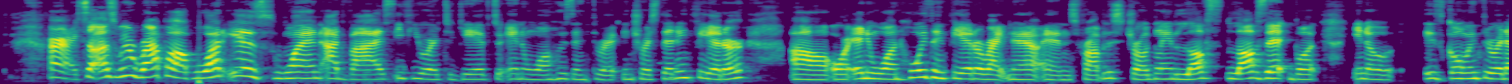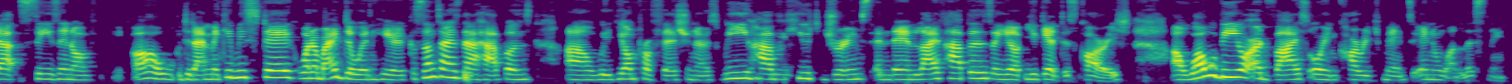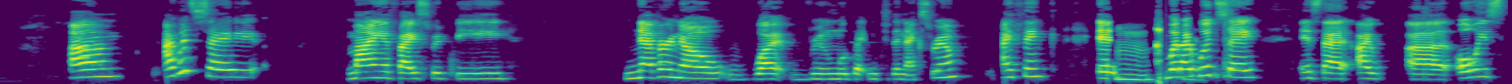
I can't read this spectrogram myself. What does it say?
All right. So as we wrap up, what is one advice if you were to give to anyone who's in th- interested in theater, uh, or anyone who is in theater right now and is probably struggling, loves loves it, but you know is going through that season of oh did i make a mistake what am i doing here because sometimes that happens uh, with young professionals we have mm-hmm. huge dreams and then life happens and you, you get discouraged uh, what would be your advice or encouragement to anyone listening um, I would say my advice would be never know what room will get you to the next room. I think it. Mm. What I would say is that I uh, always,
